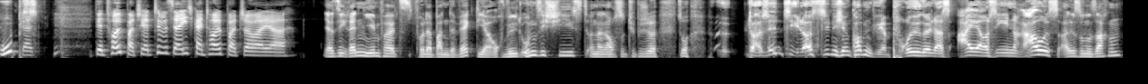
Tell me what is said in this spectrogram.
Ups. Der Tollpatsch. Ja, Tim ist ja eigentlich kein Tollpatsch, aber ja. Ja, sie rennen jedenfalls vor der Bande weg, die ja auch wild um sich schießt und dann auch so typische, so, "Äh, da sind sie, lasst sie nicht entkommen, wir prügeln das Ei aus ihnen raus, alles so eine Sachen.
